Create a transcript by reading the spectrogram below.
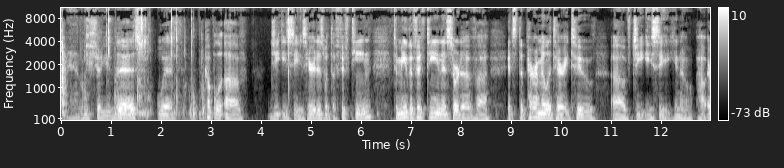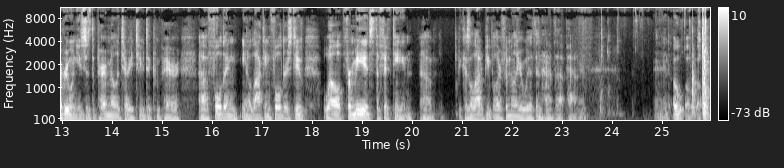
And let me show you this with a couple of GECs. Here it is with the 15. To me, the 15 is sort of, uh, it's the paramilitary 2 of GEC, you know, how everyone uses the paramilitary 2 to compare uh, folding, you know, locking folders to. Well, for me, it's the 15 uh, because a lot of people are familiar with and have that pattern. And, oh, oh, oh,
